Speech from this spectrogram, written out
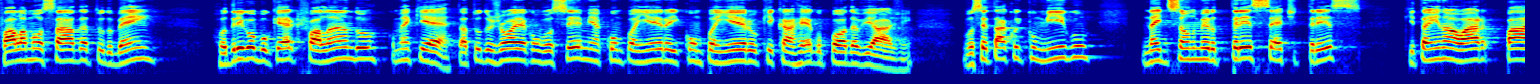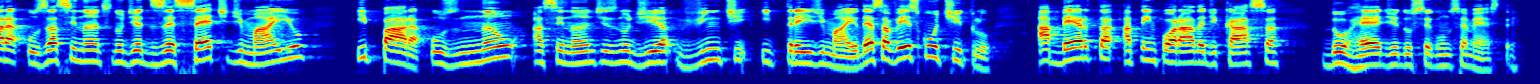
Fala moçada, tudo bem? Rodrigo Albuquerque falando, como é que é? Tá tudo jóia com você, minha companheira e companheiro que carrega o pó da viagem? Você está aqui comigo na edição número 373, que está indo ao ar para os assinantes no dia 17 de maio e para os não assinantes no dia 23 de maio. Dessa vez com o título Aberta a temporada de caça do Red do segundo semestre.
